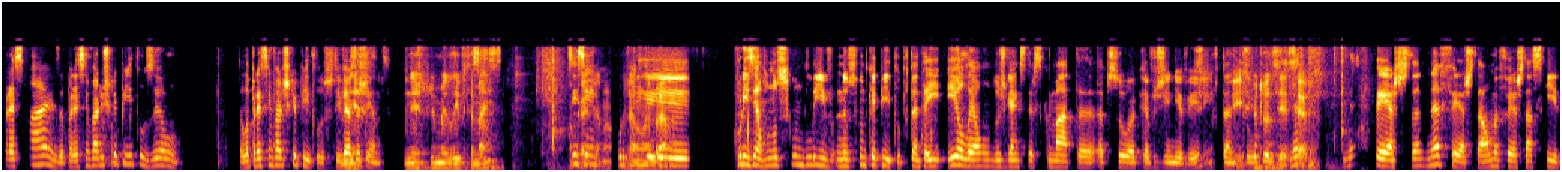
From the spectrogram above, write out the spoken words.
aparece mais, aparece em vários capítulos ele. Ele aparece em vários capítulos, se estiveres atento. Neste primeiro livro também? Sim. Sim, okay, sim, não, porque, por exemplo, no segundo livro, no segundo capítulo, portanto, aí ele é um dos gangsters que mata a pessoa que a Virginia vê. Sim, portanto, é isso que eu estou a dizer, na, certo. Na festa, na festa, há uma festa a seguir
